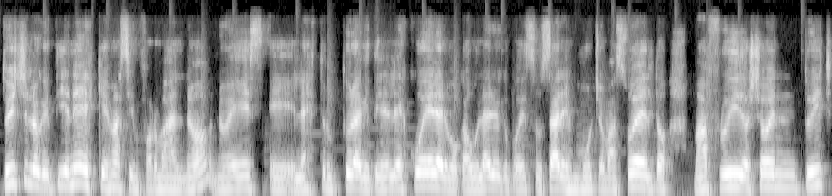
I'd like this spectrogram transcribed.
Twitch lo que tiene es que es más informal, ¿no? No es eh, la estructura que tiene la escuela, el vocabulario que puedes usar es mucho más suelto, más fluido. Yo en Twitch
